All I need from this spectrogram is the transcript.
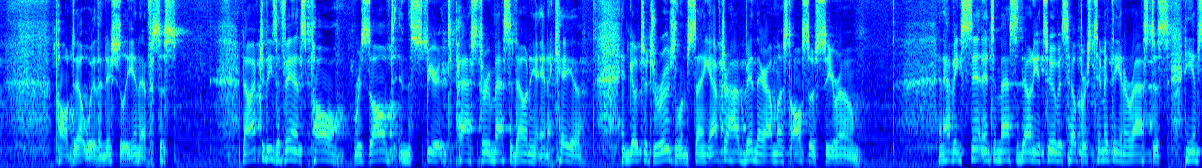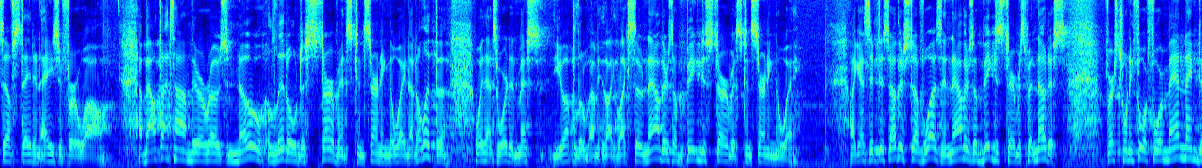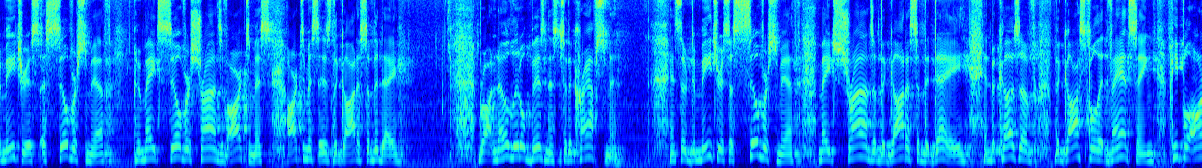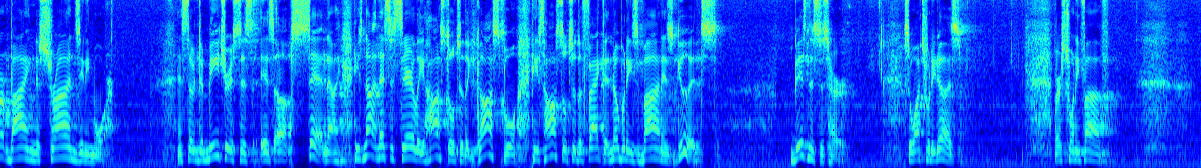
Paul dealt with initially in Ephesus. Now, after these events, Paul resolved in the Spirit to pass through Macedonia and Achaia and go to Jerusalem, saying, After I have been there, I must also see Rome. And having sent into Macedonia two of his helpers, Timothy and Erastus, he himself stayed in Asia for a while. About that time, there arose no little disturbance concerning the way. Now, don't let the way that's worded mess you up a little bit. I mean, like, like so now there's a big disturbance concerning the way. Like as if this other stuff wasn't. Now there's a big disturbance. But notice, verse 24 For a man named Demetrius, a silversmith, who made silver shrines of Artemis, Artemis is the goddess of the day, brought no little business to the craftsmen. And so Demetrius, a silversmith, made shrines of the goddess of the day. And because of the gospel advancing, people aren't buying the shrines anymore. And so Demetrius is, is upset. Now, he's not necessarily hostile to the gospel, he's hostile to the fact that nobody's buying his goods. Business is hurt. So, watch what he does. Verse 25.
